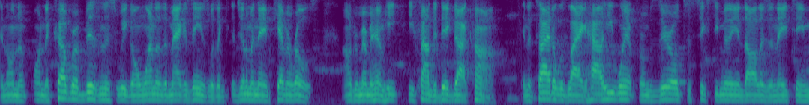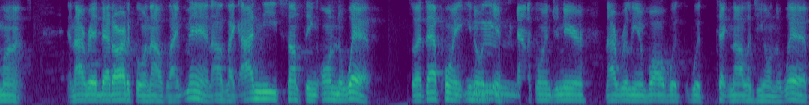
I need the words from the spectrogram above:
And on the on the cover of Business Week on one of the magazines was a, a gentleman named Kevin Rose. I don't remember him. He he founded digg.com. And the title was like how he went from zero to 60 million dollars in 18 months. And I read that article and I was like, man, I was like, I need something on the web. So at that point, you know, again, Mm. mechanical engineer, not really involved with with technology on the web.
